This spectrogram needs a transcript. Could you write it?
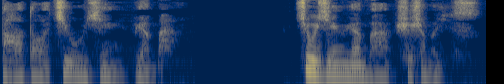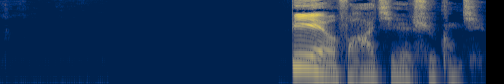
达到究竟圆满。究竟圆满是什么意思？变法界、虚空界，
